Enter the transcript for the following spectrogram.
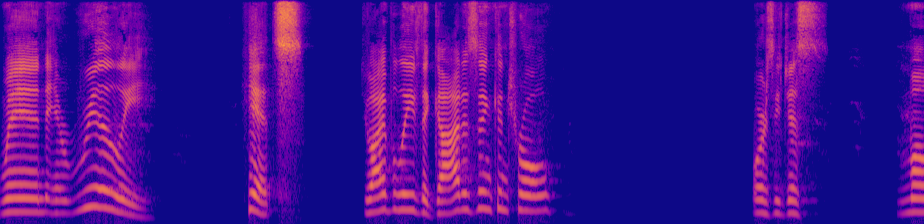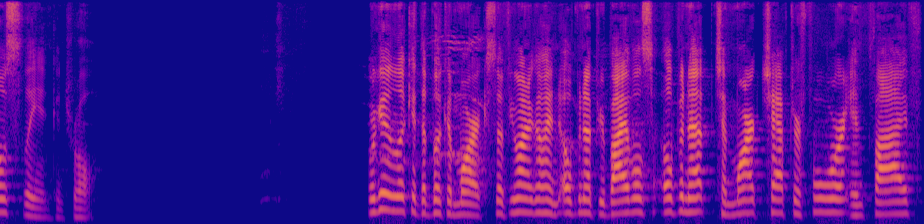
When it really hits, do I believe that God is in control? Or is he just mostly in control? We're going to look at the book of Mark. So if you want to go ahead and open up your Bibles, open up to Mark chapter 4 and 5.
